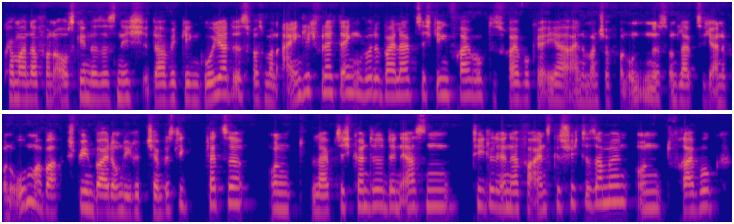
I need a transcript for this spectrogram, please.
kann man davon ausgehen, dass es nicht David gegen Goliath ist, was man eigentlich vielleicht denken würde bei Leipzig gegen Freiburg, dass Freiburg ja eher eine Mannschaft von unten ist und Leipzig eine von oben, aber spielen beide um die Champions League Plätze und Leipzig könnte den ersten Titel in der Vereinsgeschichte sammeln und Freiburg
